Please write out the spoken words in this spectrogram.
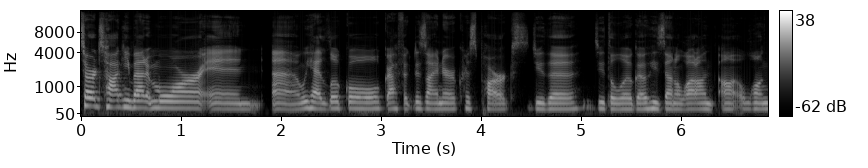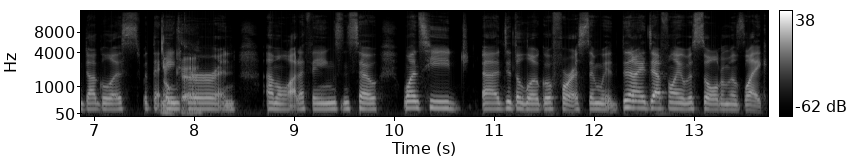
started talking about it more, and uh, we had local graphic designer Chris Parks do the do the logo. He's done a lot on uh, along Douglas with the Okay. anchor and um, a lot of things. And so once he uh, did the logo for us, then we, then I definitely was sold and was like,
